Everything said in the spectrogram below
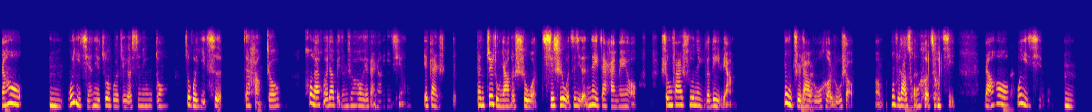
然后，嗯，我以前也做过这个心灵舞动，做过一次在杭州，后来回到北京之后也赶上疫情，也赶，但最重要的是我其实我自己的内在还没有生发出那个力量，不知道如何入手。嗯，不知道从何做起。然后我以前，嗯，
